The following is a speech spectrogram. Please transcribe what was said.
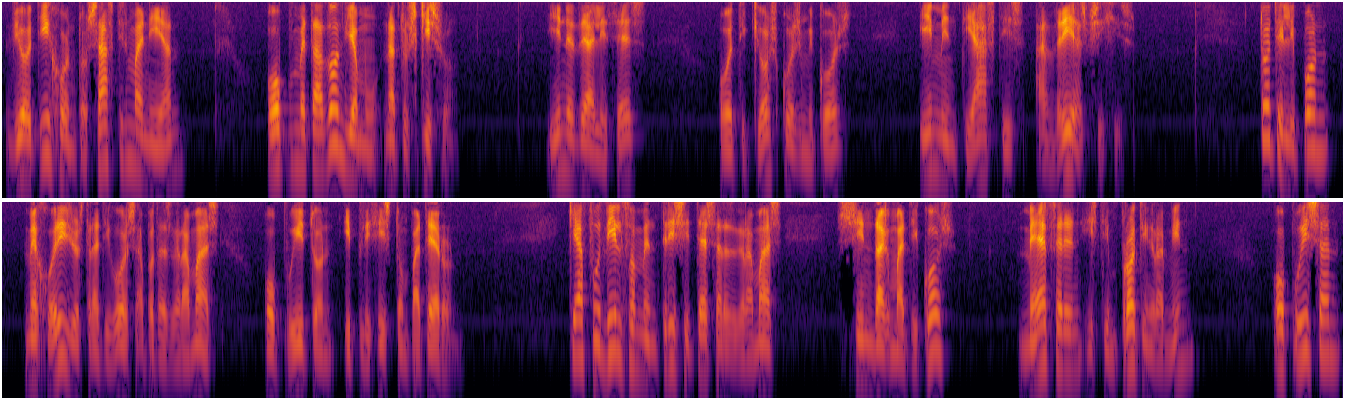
διότι είχον το σάφτην μανίαν, όπου με τα δόντια μου να τους σκίσω. Είναι δε αληθές ότι και ως κοσμικός ήμην τη αυτής ανδρείας ψυχής. Τότε λοιπόν με χωρίζει ο στρατηγός από τας γραμμάς όπου ήταν η πληθύς των πατέρων και αφού δήλθομεν τρεις ή τέσσερας γραμμάς συνταγματικός με έφερεν εις την πρώτη γραμμή όπου ήσαν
